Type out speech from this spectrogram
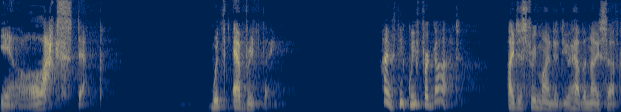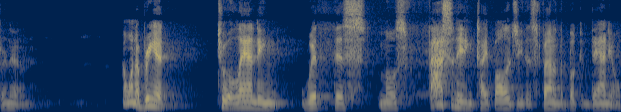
in lockstep with everything. I think we forgot. I just reminded you, have a nice afternoon. I want to bring it to a landing with this most fascinating typology that's found in the book of Daniel.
